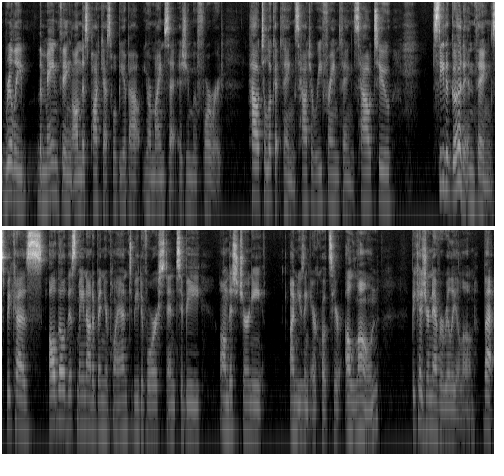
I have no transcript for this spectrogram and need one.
really the main thing on this podcast, will be about your mindset as you move forward how to look at things, how to reframe things, how to see the good in things. Because although this may not have been your plan to be divorced and to be on this journey, I'm using air quotes here, alone, because you're never really alone. But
